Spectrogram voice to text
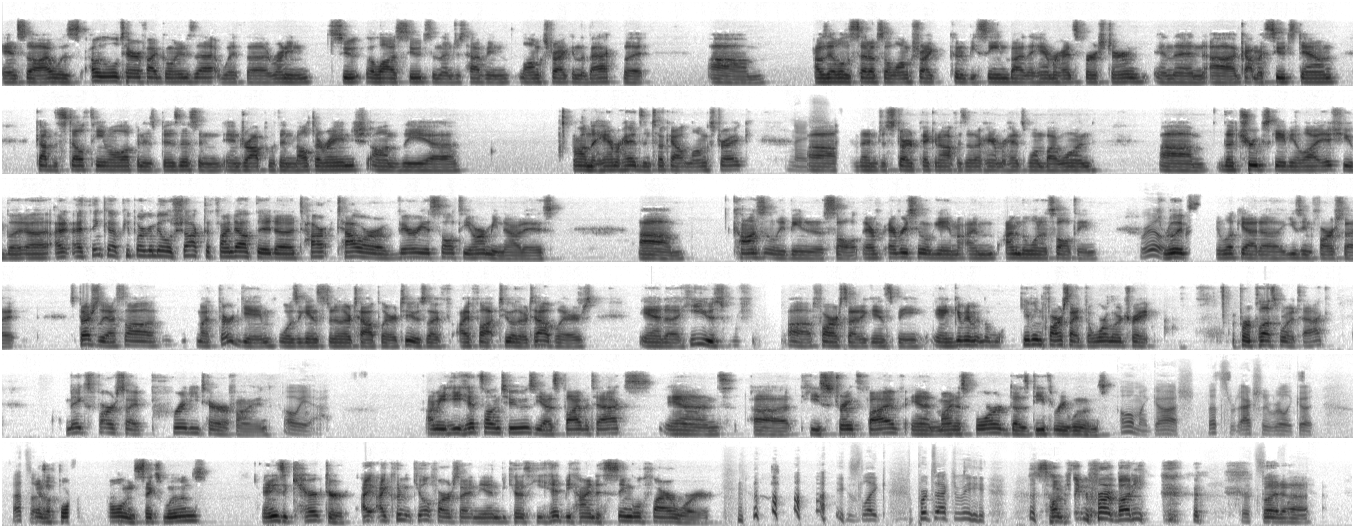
And so I was I was a little terrified going into that with uh, running suit a lot of suits and then just having long strike in the back, but um, I was able to set up so long strike couldn't be seen by the hammerhead's first turn, and then uh, got my suits down, got the stealth team all up in his business, and, and dropped within melta range on the uh, on the hammerheads and took out long strike. Nice. Uh, and then just started picking off his other hammerheads one by one. Um, the troops gave me a lot of issue, but uh, I, I, think uh, people are going to be a little shocked to find out that uh, Tau are a very assaulty army nowadays. Um, constantly being an assault. Every, every, single game, I'm I'm the one assaulting. Really? It's really you look at uh, using Farsight. Especially, I saw my third game was against another Tau player too. So I, I fought two other Tau players, and uh, he used uh, Farsight against me, and giving him the, giving Farsight the Warlord trait for plus one attack makes Farsight pretty terrifying. Oh yeah. I mean, he hits on twos. He has five attacks, and uh, he's strength five and minus four does D three wounds. Oh my gosh, that's actually really good. That's a... He has a four roll and six wounds, and he's a character. I, I couldn't kill Farsight in the end because he hid behind a single fire warrior. he's like, protect me. so get in front, buddy. but uh,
